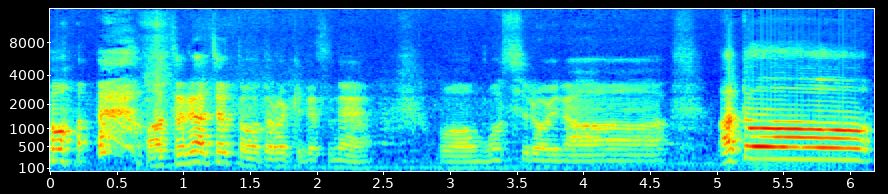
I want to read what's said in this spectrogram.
あそれはちょっと驚きですね。わ面白いなあ。あと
